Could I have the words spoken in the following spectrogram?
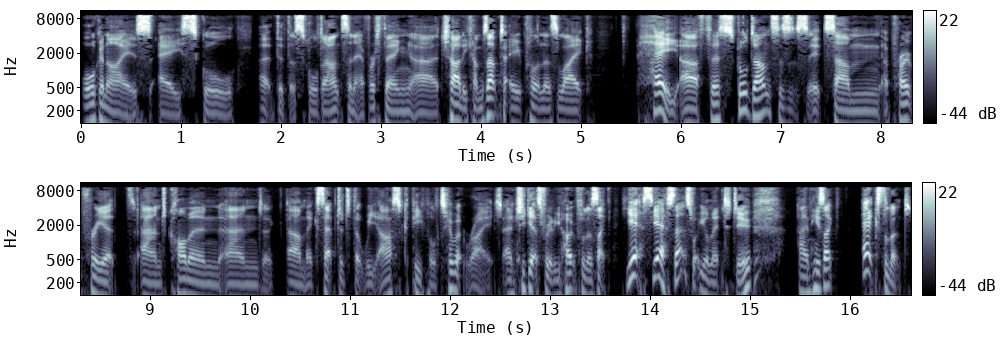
organize a school uh, the, the school dance and everything, uh, Charlie comes up to April and is like. Hey, uh, for school dances, it's, it's um, appropriate and common and um, accepted that we ask people to it right. And she gets really hopeful and is like, yes, yes, that's what you're meant to do. And he's like, excellent.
